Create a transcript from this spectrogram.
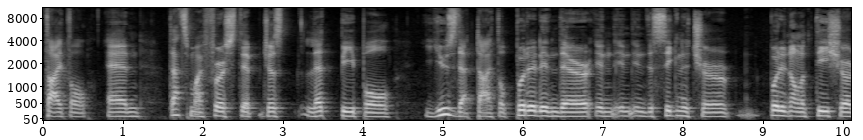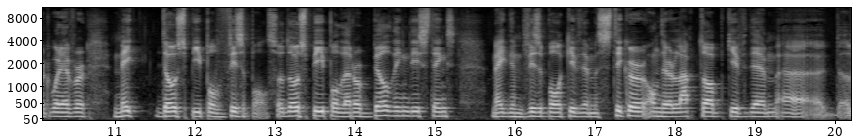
title. And that's my first tip. Just let people use that title, put it in there in, in, in the signature, put it on a t shirt, whatever. Make those people visible. So, those people that are building these things, make them visible, give them a sticker on their laptop, give them a, a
